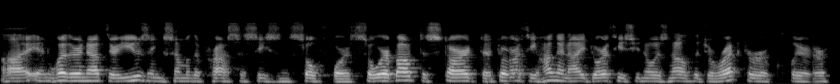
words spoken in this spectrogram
uh, and whether or not they're using some of the processes and so forth. So we're about to start. Uh, Dorothy Hung and I, Dorothy, as you know, is now the director of CLEAR.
